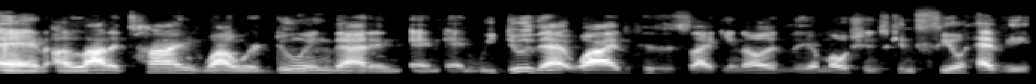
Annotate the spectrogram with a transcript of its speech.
And a lot of times while we're doing that and and and we do that why? Because it's like you know the emotions can feel heavy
